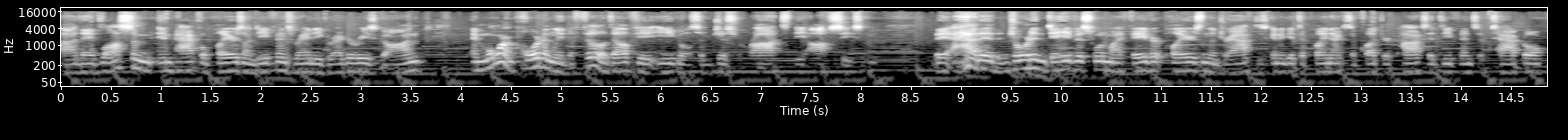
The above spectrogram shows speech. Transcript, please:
Uh, they've lost some impactful players on defense. Randy Gregory's gone. And more importantly, the Philadelphia Eagles have just rocked the offseason. They added Jordan Davis, one of my favorite players in the draft, is going to get to play next to Fletcher Cox at defensive tackle.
